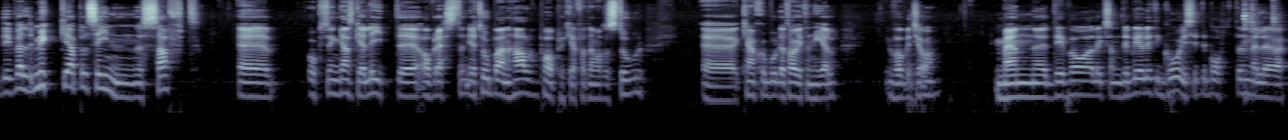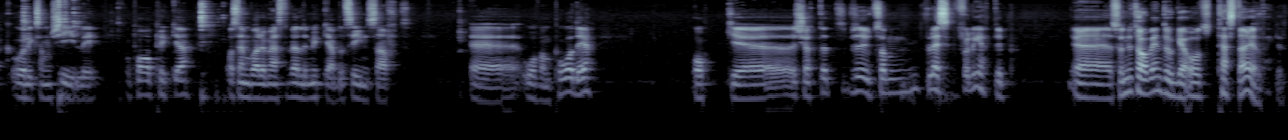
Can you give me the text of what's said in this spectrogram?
Det är väldigt mycket apelsinsaft. Eh, och sen ganska lite av resten. Jag tog bara en halv paprika för att den var så stor. Eh, kanske borde ha tagit en hel. Vad vet jag. Men eh, det var liksom, det blev lite gojsigt i botten med lök och liksom chili och paprika. Och sen var det mest väldigt mycket apelsinsaft eh, ovanpå det. Och eh, köttet ser ut som fläskfilé typ. Eh, så nu tar vi en tugga och testar helt enkelt.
